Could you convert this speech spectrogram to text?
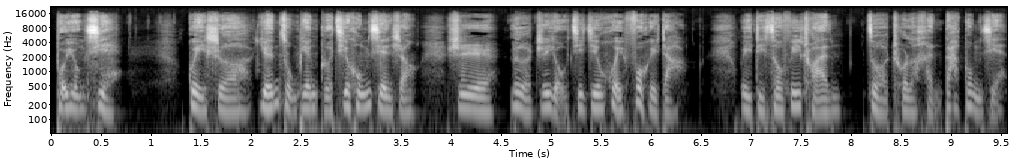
不用谢，贵社原总编葛其红先生是乐之友基金会副会长，为这艘飞船做出了很大贡献。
